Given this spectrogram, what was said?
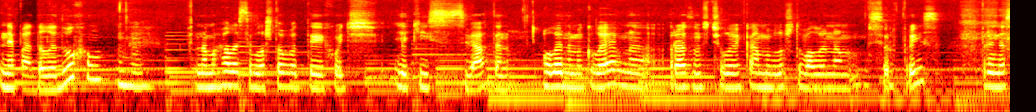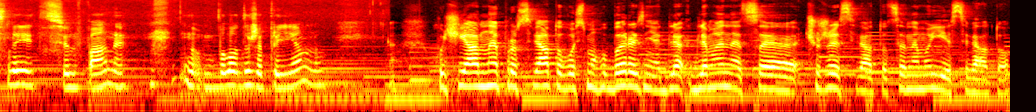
не падали духом, намагалися влаштовувати хоч якісь свята. Олена Миколаївна разом з чоловіками влаштували нам сюрприз, принесли сюльпани. Ну, було дуже приємно. Хоч я не про свято 8 березня, для, для мене це чуже свято, це не моє свято.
